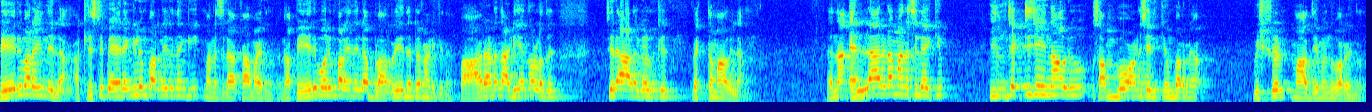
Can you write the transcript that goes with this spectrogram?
പേര് പറയുന്നില്ല. അറ്റ്ലീസ്റ്റ് പേരെങ്കിലും പറഞ്ഞിരുന്നെങ്കിൽ മനസ്സിലാക്കാമായിരുന്നു. എന്നാൽ പേര് പോലും പറയുന്നില്ല ബ്ലർ ചെയ്തിട്ട് കാണിക്കുന്നത് അപ്പോൾ ആരാണ് നടി എന്നുള്ളത് ചില ആളുകൾക്ക് വ്യക്തമാവില്ല. എന്നാൽ എല്ലാവരുടെ മനസ്സിലേക്കും ഇഞ്ചക്റ്റ് ചെയ്യുന്ന ഒരു സംഭവമാണ് ശരിക്കും പറഞ്ഞാൽ വിഷ്വൽ മാധ്യമം എന്ന് പറയുന്നത്.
